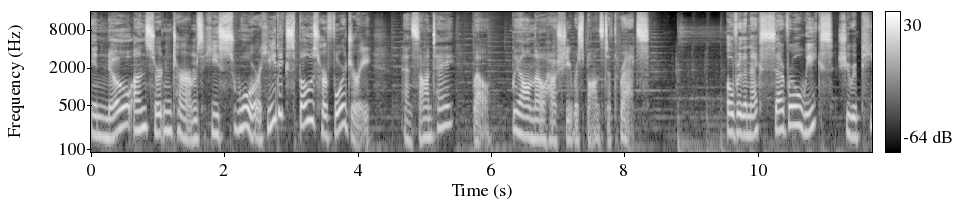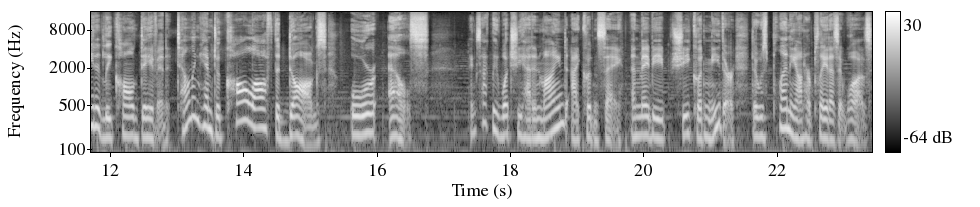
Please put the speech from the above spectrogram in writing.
In no uncertain terms, he swore he'd expose her forgery. And Sante, well, we all know how she responds to threats. Over the next several weeks, she repeatedly called David, telling him to call off the dogs or else. Exactly what she had in mind, I couldn't say, and maybe she couldn't either. There was plenty on her plate as it was.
